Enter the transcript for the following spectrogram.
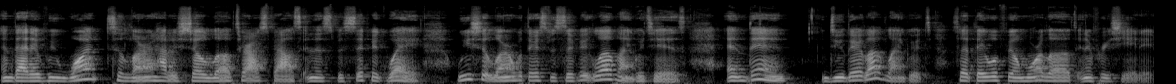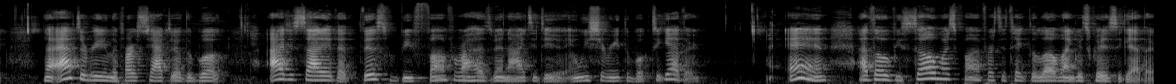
And that if we want to learn how to show love to our spouse in a specific way, we should learn what their specific love language is and then do their love language so that they will feel more loved and appreciated. Now, after reading the first chapter of the book, I decided that this would be fun for my husband and I to do, and we should read the book together. And I thought it would be so much fun for us to take the love language quiz together.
